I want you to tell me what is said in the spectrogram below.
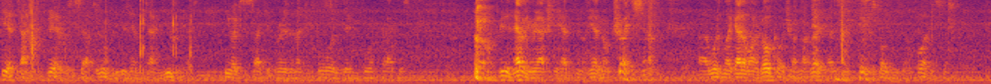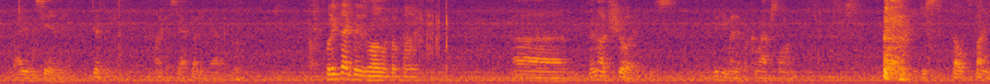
he had time to prepare, it was this afternoon, but he didn't have the time he usually has. He likes to start getting ready the night before, the day before in practice. He didn't have any reaction, he had, you know, he had no choice, you know. Uh, it wasn't like, I don't wanna go, coach, I'm not ready, I just just told him he was gonna play, so I didn't see anything different. Like I said, I thought he battled. What exactly is wrong with O'Connor? Uh, they're not sure, it's, I think he might have a collapse lung. He just felt funny,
